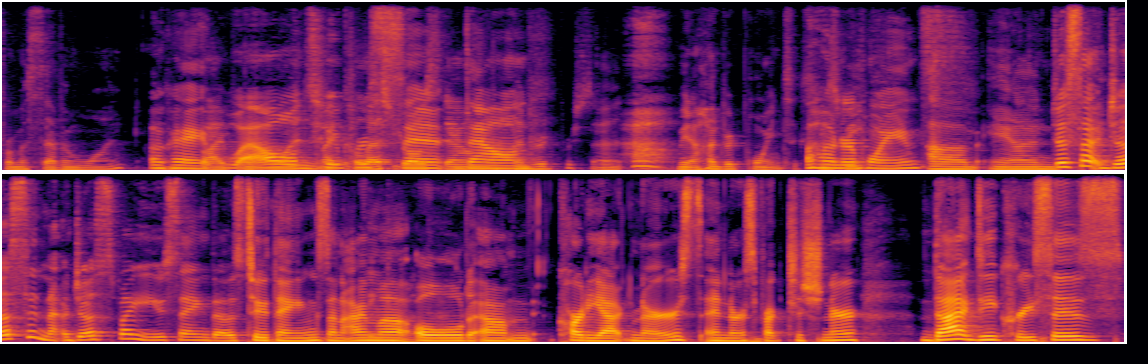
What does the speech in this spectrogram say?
from a 7.1. Okay, wow, My 2% cholesterol's down, down. 100%. I mean, 100 points. Excuse 100 me. points Um, and just that just in that, just by you saying those two things and i'm Think a old um, cardiac nurse and nurse practitioner that decreases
